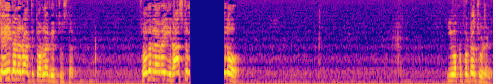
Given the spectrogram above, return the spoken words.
చేయగలరో అతి త్వరలో మీరు చూస్తారు. సోదరులారా ఈ రాష్ట్రంలో ఈ ఒక ఫోటో చూడండి.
